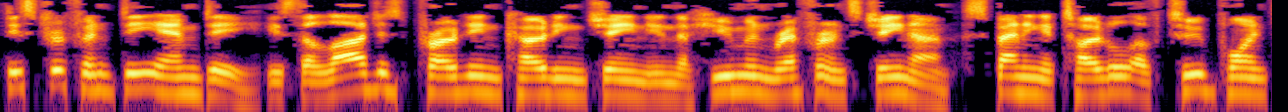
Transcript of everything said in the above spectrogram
Dystrophin DMD is the largest protein-coding gene in the human reference genome, spanning a total of 2.2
